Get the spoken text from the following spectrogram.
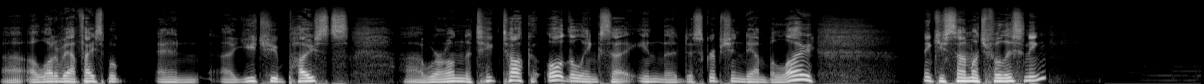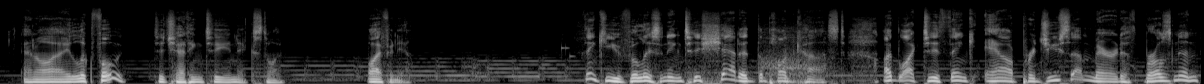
uh, a lot of our Facebook and uh, YouTube posts. Uh, we're on the TikTok. All the links are in the description down below. Thank you so much for listening. And I look forward to chatting to you next time. Bye for now. Thank you for listening to Shattered the podcast. I'd like to thank our producer, Meredith Brosnan,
